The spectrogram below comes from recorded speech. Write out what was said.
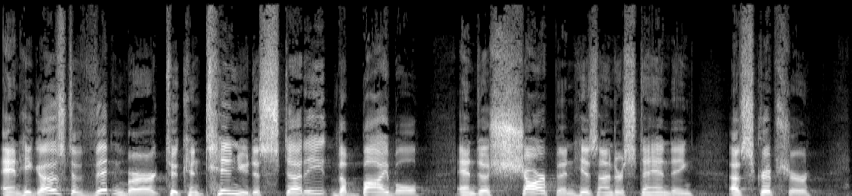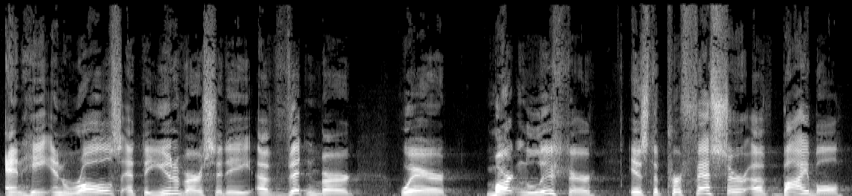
And he goes to Wittenberg to continue to study the Bible and to sharpen his understanding of Scripture. And he enrolls at the University of Wittenberg, where Martin Luther is the professor of Bible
